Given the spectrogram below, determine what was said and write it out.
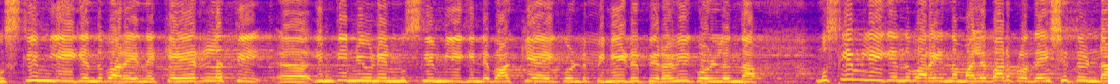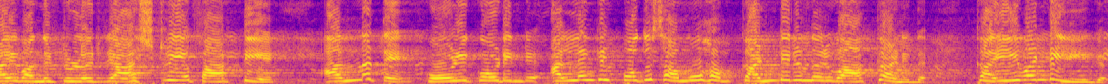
മുസ്ലിം ലീഗ് എന്ന് പറയുന്ന കേരളത്തിൽ ഇന്ത്യൻ യൂണിയൻ മുസ്ലിം ലീഗിന്റെ ബാക്കിയായിക്കൊണ്ട് പിന്നീട് പിറവി കൊള്ളുന്ന മുസ്ലിം ലീഗ് എന്ന് പറയുന്ന മലബാർ പ്രദേശത്ത് ഉണ്ടായി വന്നിട്ടുള്ള ഒരു രാഷ്ട്രീയ പാർട്ടിയെ അന്നത്തെ കോഴിക്കോടിന്റെ അല്ലെങ്കിൽ പൊതുസമൂഹം കണ്ടിരുന്ന ഒരു വാക്കാണിത്. കൈവണ്ടി ലീഗ്.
